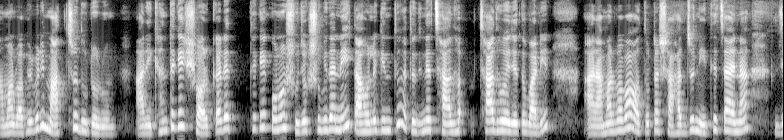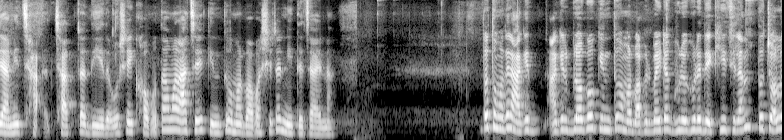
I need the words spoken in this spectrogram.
আমার বাপের বাড়ি মাত্র দুটো রুম। আর এখান থেকে সরকারের থেকে কোনো সুযোগ সুবিধা নেই, তাহলে কিন্তু এতদিনে ছাদ ছাদ হয়ে যেত বাড়ির। আর আমার বাবা অতটা সাহায্য নিতে চায় না যে আমি ছাদটা দিয়ে দেবো, সেই ক্ষমতা আমার আছে, কিন্তু আমার বাবা সেটা নিতে চায় না। তো তোমাদের আগের আগের ব্লগও কিন্তু আমার বাপের বাড়িটা ঘুরে ঘুরে দেখিয়েছিলাম। তো চলো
